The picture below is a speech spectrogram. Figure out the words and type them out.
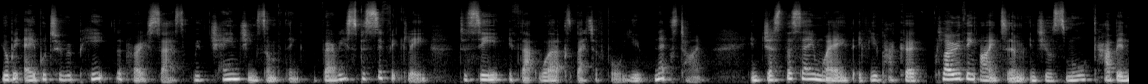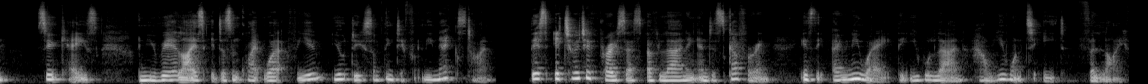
you'll be able to repeat the process with changing something very specifically to see if that works better for you next time. In just the same way that if you pack a clothing item into your small cabin suitcase and you realize it doesn't quite work for you, you'll do something differently next time. This iterative process of learning and discovering is the only way that you will learn how you want to eat for life.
